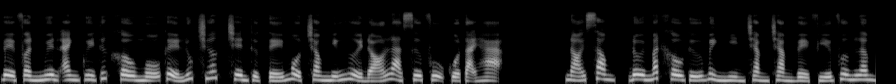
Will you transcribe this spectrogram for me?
Về phần Nguyên Anh quy thức khâu mỗ kể lúc trước, trên thực tế một trong những người đó là sư phụ của tại hạ. Nói xong, đôi mắt khâu tứ bình nhìn chằm chằm về phía Vương Lâm.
